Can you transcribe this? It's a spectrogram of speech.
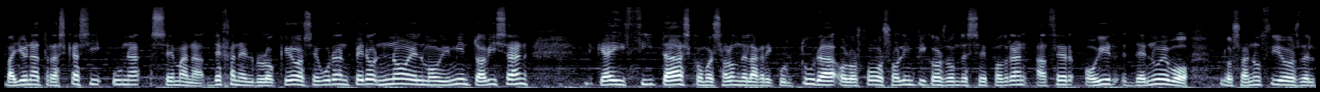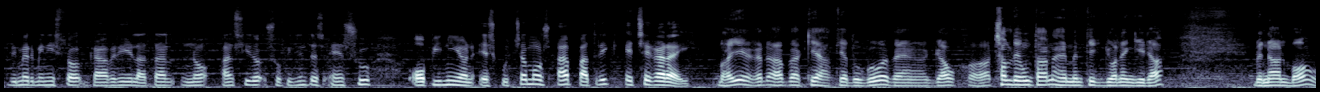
Bayona tras casi una semana. Dejan el bloqueo, aseguran, pero no el movimiento, avisan que hay citas como el Salón de la Agricultura o los Juegos Olímpicos donde se podrán hacer oír de nuevo. Los anuncios del primer ministro Gabriel Atal no han sido suficientes en su opinión. Escuchamos a Patrick Echegaray. Bai, erabakia hartia dugu, ben, gaur atxalde honetan hementik joanen gira. Benan, bon,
